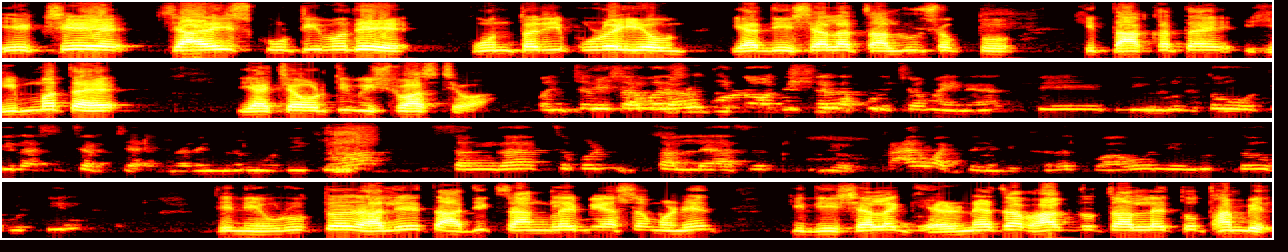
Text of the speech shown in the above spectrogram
एकशे चाळीस कोटीमध्ये कोणतरी पुढे येऊन या देशाला चालू शकतो. ही ताकद आहे हिंमत आहे याच्यावरती विश्वास ठेवा. पंचवीस पुढच्या महिन्यात? ते निवृत्त होतील अशी चर्चा आहे. नरेंद्र मोदी किंवा संघाचं पण चाललंय असं काय वाटतं म्हणजे खरंच व्हावं निवृत्त होतील? ते निवृत्त झाले तर अधिक चांगलं आहे मी असं म्हणेन की देशाला घेरण्याचा भाग जो चाललाय तो थांबेल.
